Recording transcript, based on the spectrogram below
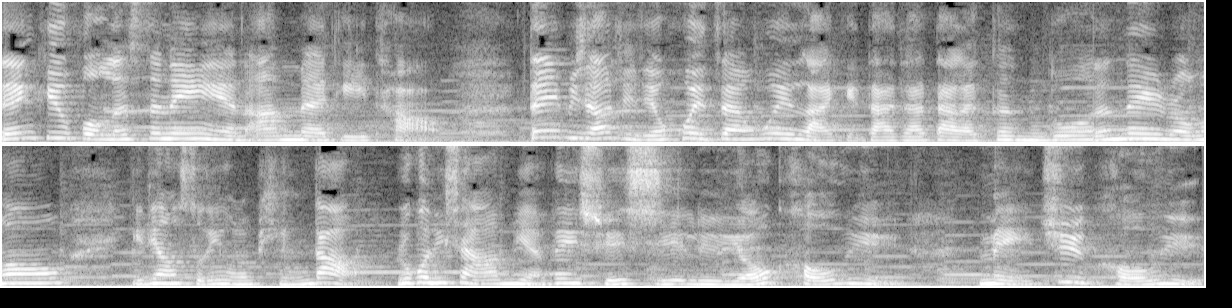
Thank you for listening, and I'm Maggie Tao. 邓一比小姐姐会在未来给大家带来更多的内容哦，一定要锁定我们频道。如果你想要免费学习旅游口语、美剧口语，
